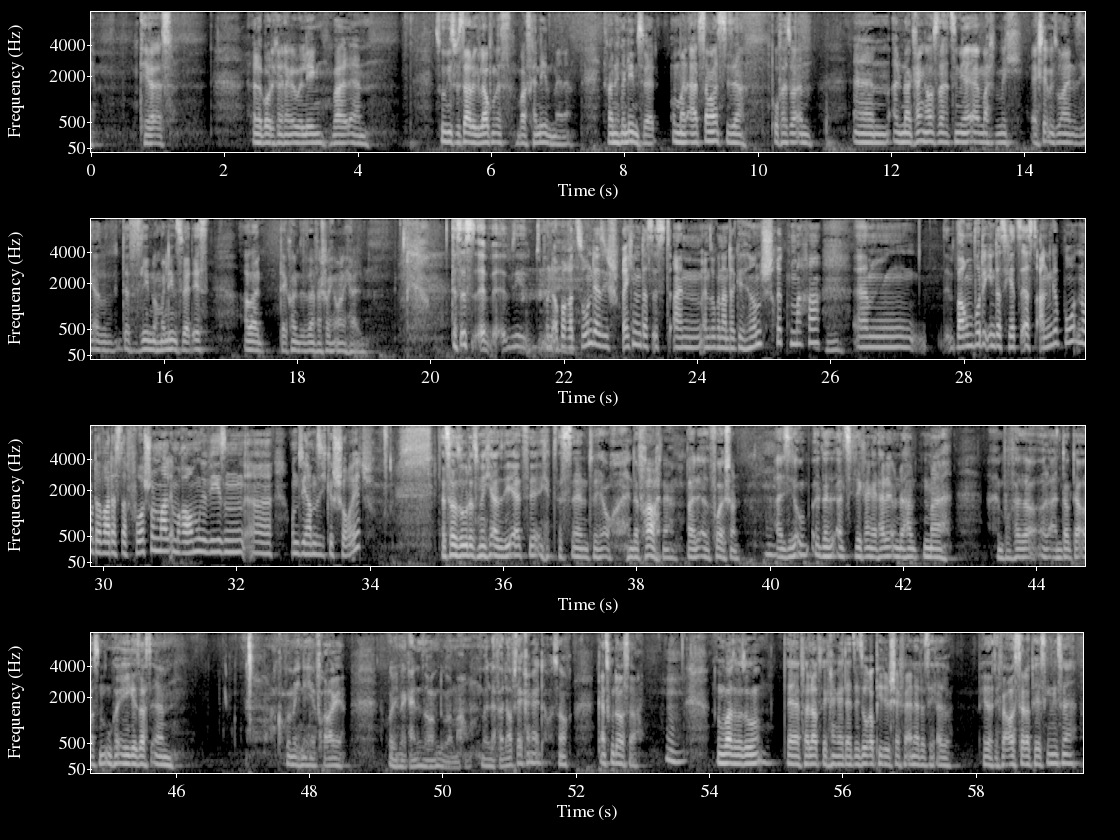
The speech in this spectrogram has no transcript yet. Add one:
THS. Ja, da wollte ich gar nicht lange überlegen, weil ähm, so wie es bis dato gelaufen ist, war es kein Leben mehr. Ne? Es war nicht mehr lebenswert. Und mein Arzt damals, dieser Professor im ähm, Altona Krankenhaus, sagte zu mir, er macht mich, er stellt mich so ein, dass, ich, also, dass das Leben noch mal lebenswert ist. Aber der konnte sein Versprechen auch nicht halten. Das ist äh, wie, von der Operation, der Sie sprechen, das ist ein, ein sogenannter Gehirnschrittmacher. Mhm. Ähm, warum wurde Ihnen das jetzt erst angeboten oder war das davor schon mal im Raum gewesen äh, und Sie haben sich gescheut? Das war so, dass mich, also die Ärzte, ich habe das äh, natürlich auch hinterfragt, ne? Bei, also vorher schon. Mhm. Als, ich, als ich diese Krankheit hatte und da hat mal ein Professor oder ein Doktor aus dem UKE gesagt, ähm, kommt für mich nicht in Frage. Da wollte ich mir keine Sorgen drüber machen, weil der Verlauf der Krankheit damals noch ganz gut aussah. Mhm. Nun war es aber so, der Verlauf der Krankheit hat sich so rapide schlecht verändert, dass ich, also, wie gesagt, ich war Austherapie, es ging nichts mehr.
